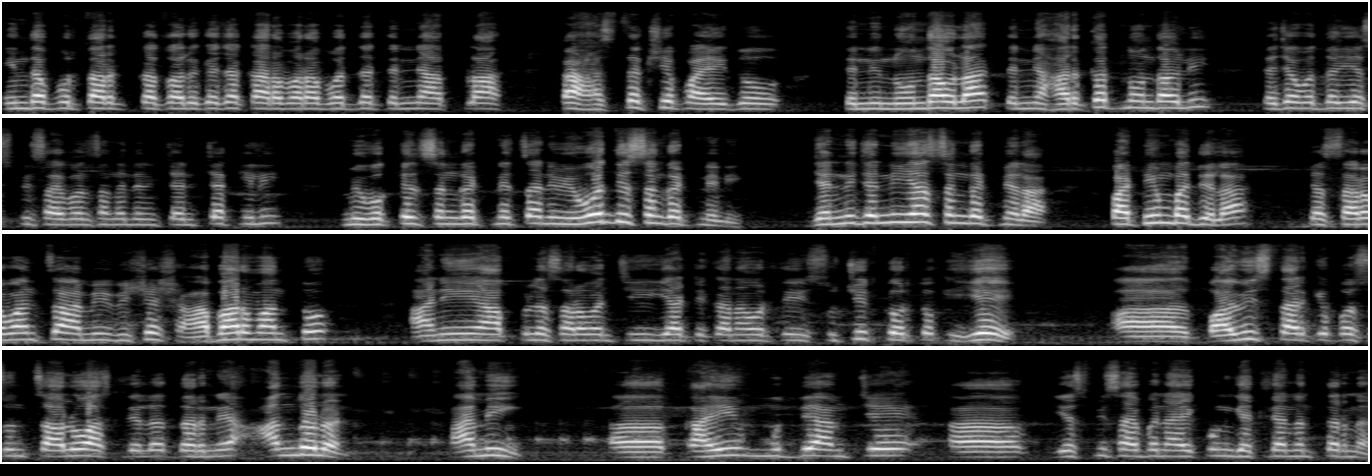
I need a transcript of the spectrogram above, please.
इंदापूर तालुका तालुक्याच्या कारभाराबद्दल त्यांनी आपला काय हस्तक्षेप आहे जो त्यांनी नोंदवला त्यांनी हरकत नोंदवली. त्याच्याबद्दल एस पी साहेबांसंग चर्चा केली. मी वकील संघटनेचा आणि विविध संघटनेनी ज्यांनी ज्यांनी या संघटनेला पाठिंबा दिला त्या सर्वांचा आम्ही विशेष आभार मानतो. आणि आपल्या सर्वांची या ठिकाणावरती सूचित करतो की हे बावीस तारखेपासून चालू असलेलं धरणे आंदोलन आम्ही काही मुद्दे आमचे एस पी साहेबांनी ऐकून घेतल्यानंतरनं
